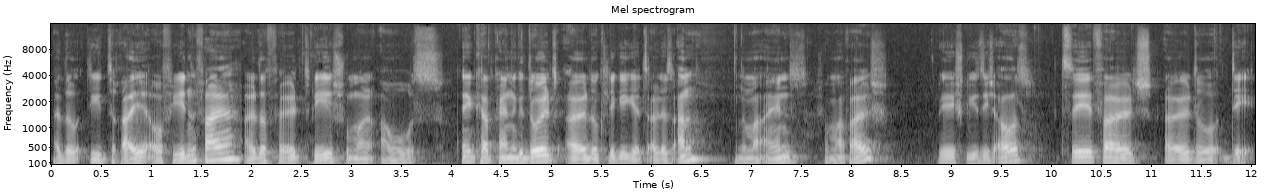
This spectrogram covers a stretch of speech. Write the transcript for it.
also die drei auf jeden Fall, also fällt B schon mal aus. Ich habe keine Geduld, also klicke ich jetzt alles an. Nummer 1 schon mal falsch, B schließe ich aus, C falsch, also D.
